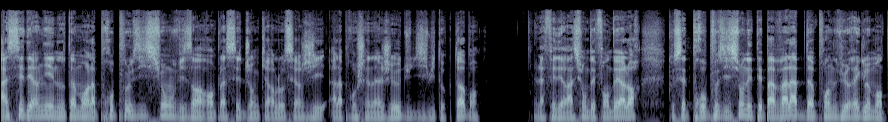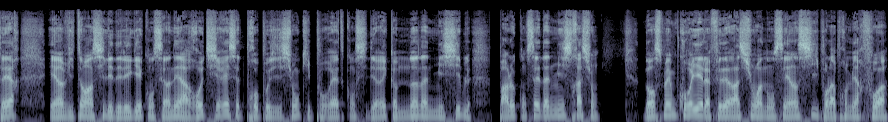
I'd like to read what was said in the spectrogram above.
à ces derniers, notamment à la proposition visant à remplacer Giancarlo Sergi à la prochaine AGE du 18 octobre. La fédération défendait alors que cette proposition n'était pas valable d'un point de vue réglementaire et invitant ainsi les délégués concernés à retirer cette proposition qui pourrait être considérée comme non admissible par le conseil d'administration. Dans ce même courrier, la fédération annonçait ainsi pour la première fois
